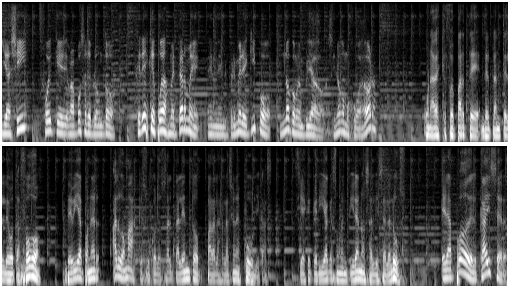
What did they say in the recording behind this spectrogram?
y allí fue que Raposo le preguntó, ¿Crees que puedas meterme en el primer equipo no como empleado, sino como jugador? Una vez que fue parte del plantel de Botafogo, debía poner algo más que su colosal talento para las relaciones públicas, si es que quería que su mentira no saliese a la luz. El apodo del Kaiser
